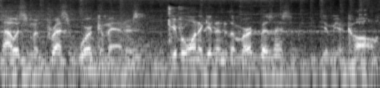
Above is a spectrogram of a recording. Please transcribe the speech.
That was some impressive work, Commanders. You ever want to get into the Merc business? Give me a call.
